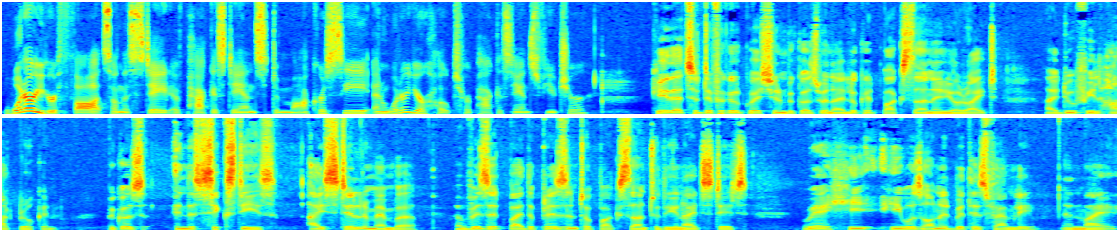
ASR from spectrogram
What are your thoughts on the state of Pakistan's democracy, and what are your hopes for Pakistan's future? Okay, that's a difficult question because when I look at Pakistan, and you're right, I do feel heartbroken. Because in the 60s, I still remember a visit by the President of Pakistan to the United States where he, he was honored with his family, and my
